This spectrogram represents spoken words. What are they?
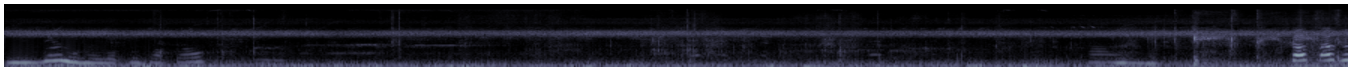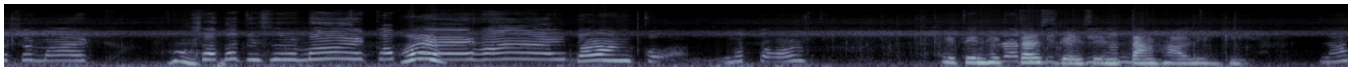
Hindi mo hulog ko. Shout out to Sir Mark. Shout out to Sir Mark. Copper, hi. Darang ko motor. 18 hectares guys in Tanghaligi. No?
